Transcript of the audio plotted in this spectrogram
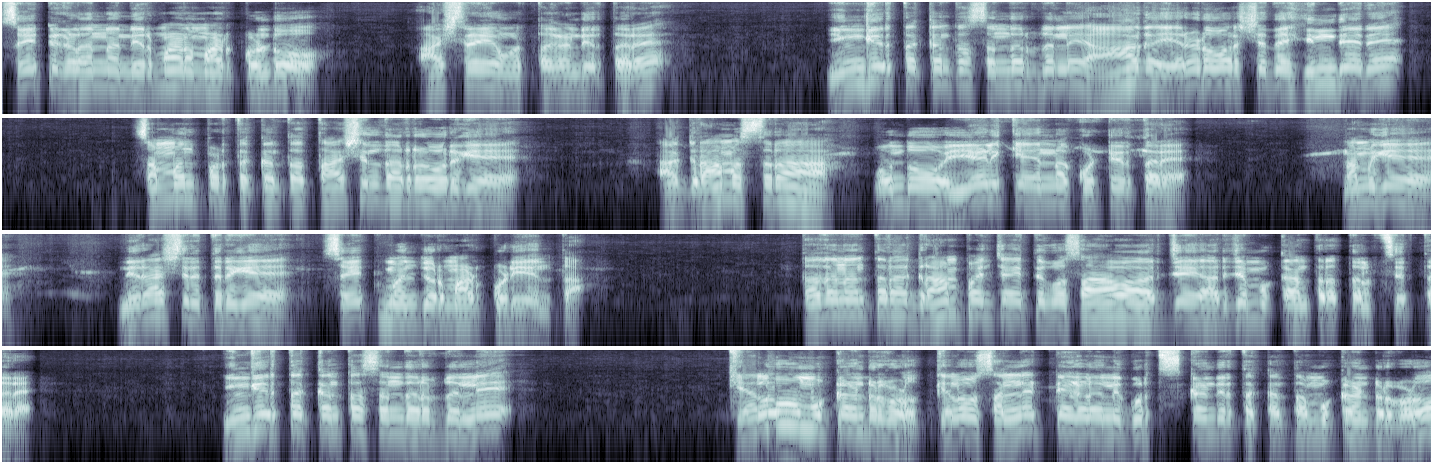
ಸೈಟ್ಗಳನ್ನು ನಿರ್ಮಾಣ ಮಾಡಿಕೊಂಡು ಆಶ್ರಯವನ್ನು ತಗೊಂಡಿರ್ತಾರೆ. ಹಿಂಗಿರ್ತಕ್ಕಂಥ ಸಂದರ್ಭದಲ್ಲಿ ಆಗ ಎರಡು ವರ್ಷದ ಹಿಂದೆನೆ ಸಂಬಂಧಪಡ್ತಕ್ಕಂಥ ತಹಶೀಲ್ದಾರ್ರವ್ರಿಗೆ ಆ ಗ್ರಾಮಸ್ಥರ ಒಂದು ಹೇಳಿಕೆಯನ್ನು ಕೊಟ್ಟಿರ್ತಾರೆ. ನಮಗೆ ನಿರಾಶ್ರಿತರಿಗೆ ಸೈಟ್ ಮಂಜೂರು ಮಾಡಿಕೊಡಿ ಅಂತ. ತದನಂತರ ಗ್ರಾಮ ಪಂಚಾಯತಿಗೂ ಸಹ ಅರ್ಜಿ ಅರ್ಜಿ ಮುಖಾಂತರ ತಲುಪಿಸಿರ್ತಾರೆ. ಹಿಂಗಿರ್ತಕ್ಕಂಥ ಸಂದರ್ಭದಲ್ಲಿ ಕೆಲವು ಮುಖಂಡರುಗಳು, ಕೆಲವು ಸಂಘಟನೆಗಳಲ್ಲಿ ಗುರುತಿಸ್ಕೊಂಡಿರ್ತಕ್ಕಂಥ ಮುಖಂಡರುಗಳು,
